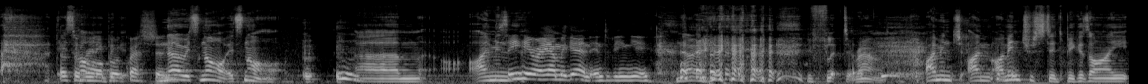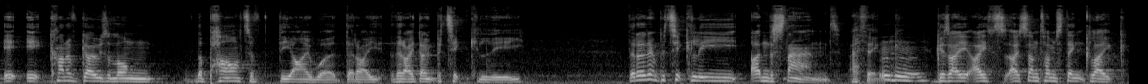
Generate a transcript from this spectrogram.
That's It's a really broad because- question. No, it's not. It's not. um, I'm in. See, here I am again interviewing you. No, you flipped it around. I'm in, I'm I'm interested because I it, it kind of goes along the part of the I word that I that I don't particularly that I don't particularly understand. I think Mm-hmm. because I, I I sometimes think like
